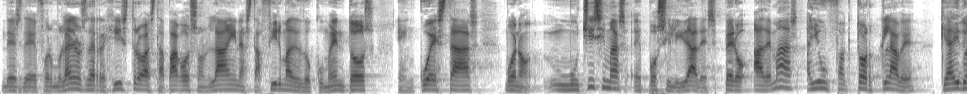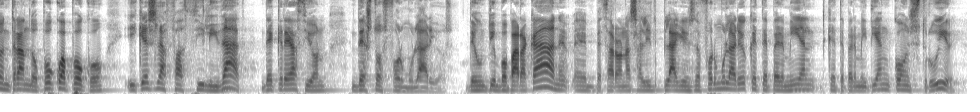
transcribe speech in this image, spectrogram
desde formularios de registro hasta pagos online, hasta firma de documentos, encuestas, bueno, muchísimas eh, posibilidades, pero además hay un factor clave que ha ido entrando poco a poco y que es la facilidad de creación de estos formularios. De un tiempo para acá empezaron a salir plugins de formulario que te, que te permitían construir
